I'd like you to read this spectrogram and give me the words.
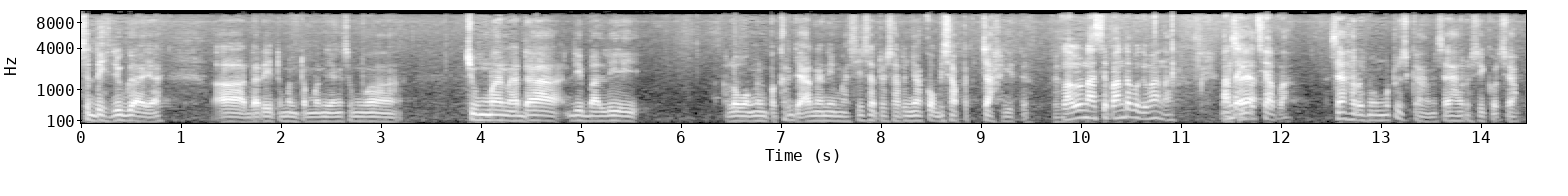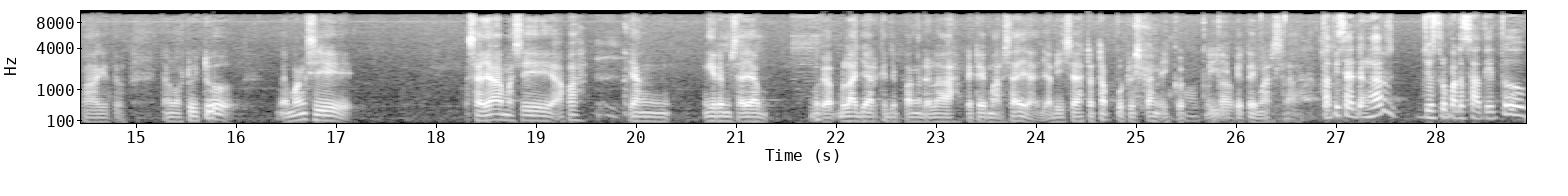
sedih juga ya uh, dari teman-teman yang semua cuman ada di Bali lowongan pekerjaan ini masih satu-satunya kok bisa pecah gitu. Lalu nasib Anda bagaimana? Nah, Anda saya- ikut siapa? Saya harus memutuskan, saya harus ikut siapa gitu. Dan waktu itu memang sih saya masih apa yang ngirim saya be- belajar ke Jepang adalah PT Marsa ya. Jadi saya tetap putuskan ikut di PT Marsa. Tapi saya dengar justru pada saat itu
